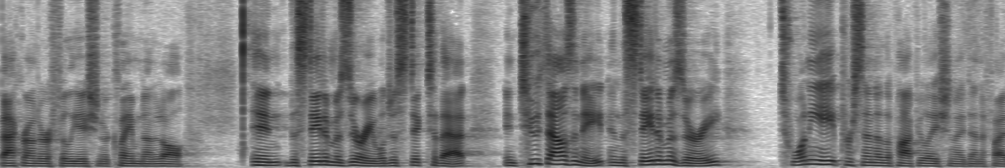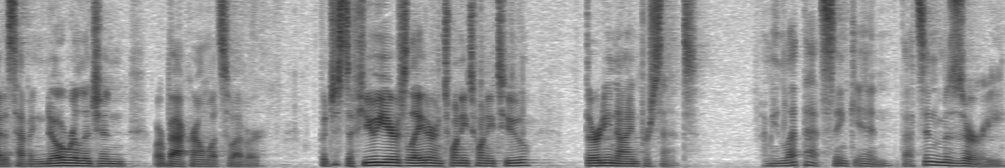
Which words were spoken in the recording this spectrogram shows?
background or affiliation or claim none at all. In the state of Missouri, we'll just stick to that. In 2008, in the state of Missouri, 28% of the population identified as having no religion or background whatsoever. But just a few years later, in 2022, 39%. I mean, let that sink in. That's in Missouri.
